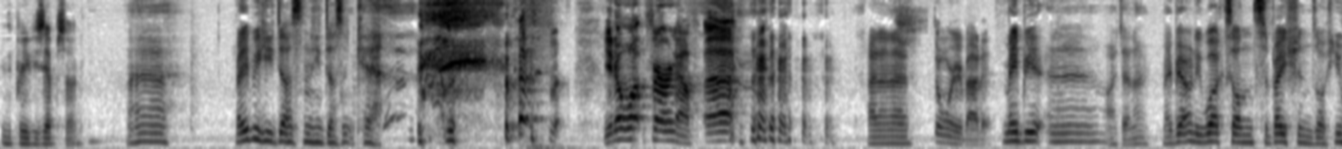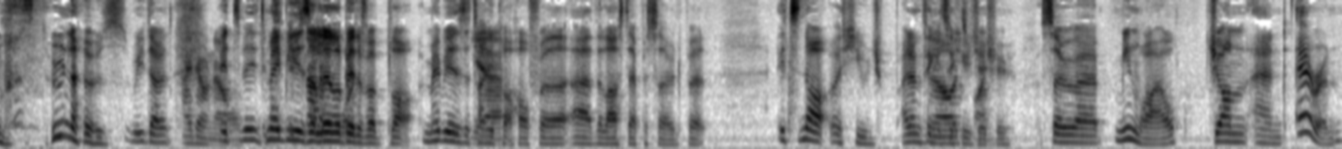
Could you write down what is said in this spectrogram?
in the previous episode? Uh, maybe he does and he doesn't care. you know what? Fair enough. Uh, I don't know. don't worry about it. Maybe uh, I don't know. Maybe it only works on Sebaceans or humans. Who knows? We don't. I don't know. It's, it's, It's- maybe it's is a little bit of a plot. Maybe it's a tiny Yeah. plot hole for uh, the last episode, but it's not a huge. I don't think No, it's a huge issue. So uh, meanwhile, John and Aeryn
